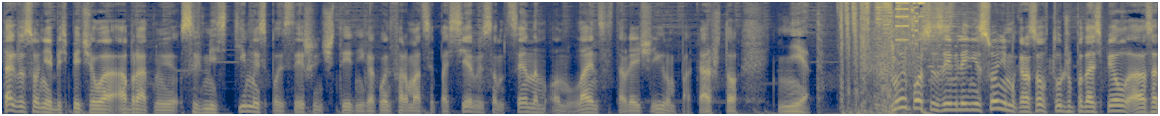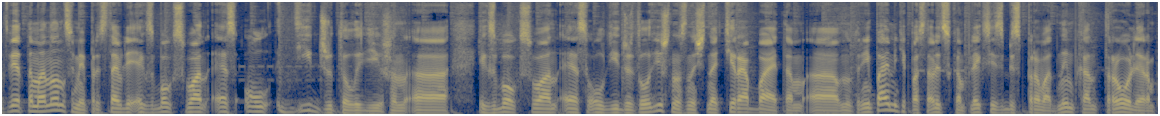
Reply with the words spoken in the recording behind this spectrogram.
Также Sony обеспечила обратную совместимость с PlayStation 4. Никакой информации по сервисам, ценам, онлайн, составляющей играм пока что нет. Ну и после заявления Sony, Microsoft тут же подоспел а, с ответным анонсами. Представили Xbox One S All Digital Edition. А, Xbox One S All Digital Edition оснащена терабайтом а, внутренней памяти, поставляется в комплекте с беспроводным контроллером,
